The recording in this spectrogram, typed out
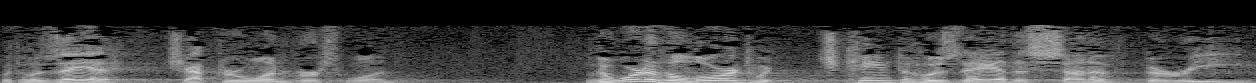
with Hosea chapter 1 verse 1. The word of the Lord which came to Hosea the son of Beeri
